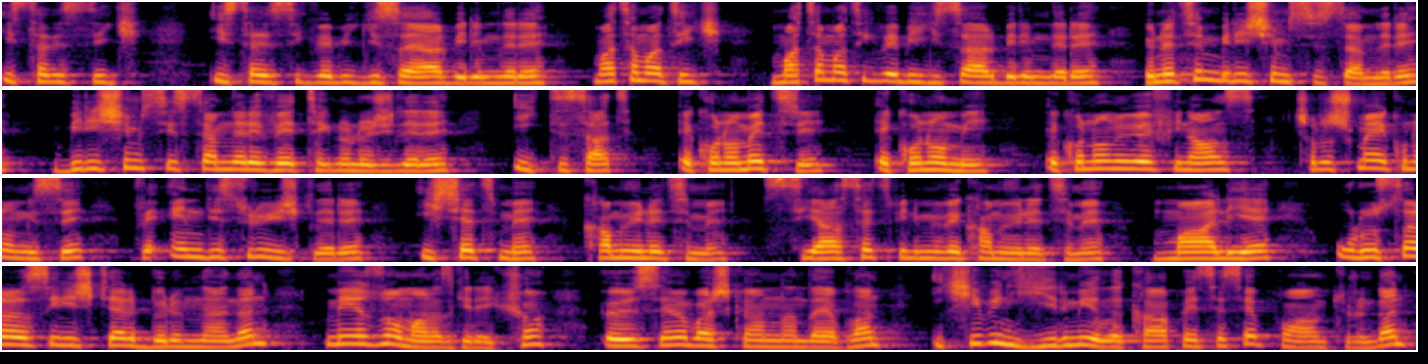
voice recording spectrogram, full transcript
istatistik, istatistik ve bilgisayar bilimleri, matematik, matematik ve bilgisayar bilimleri, yönetim bilişim sistemleri, bilişim sistemleri ve teknolojileri, iktisat, ekonometri, ekonomi, ekonomi ve finans, çalışma ekonomisi ve endüstri ilişkileri, işletme, kamu yönetimi, siyaset bilimi ve kamu yönetimi, maliye, uluslararası ilişkiler bölümlerinden mezun olmanız gerekiyor. ÖSYM Başkanlığı'nda yapılan 2020 yılı KPSS puan türünden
